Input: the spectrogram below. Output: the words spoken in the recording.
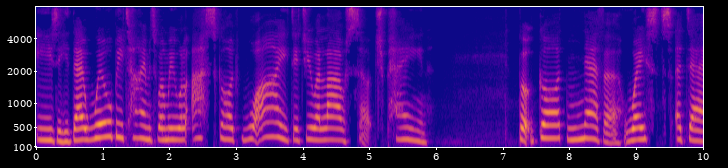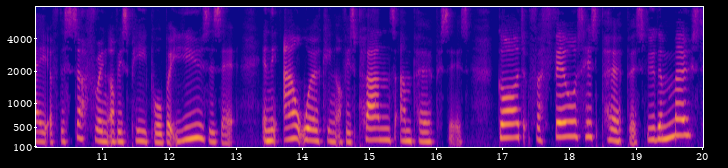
easy. There will be times when we will ask God, Why did you allow such pain? But God never wastes a day of the suffering of his people, but uses it in the outworking of his plans and purposes. God fulfills his purpose through the most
